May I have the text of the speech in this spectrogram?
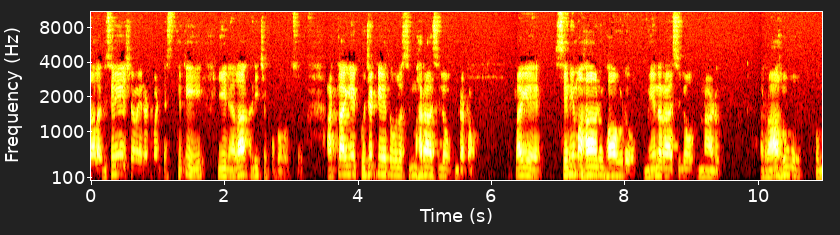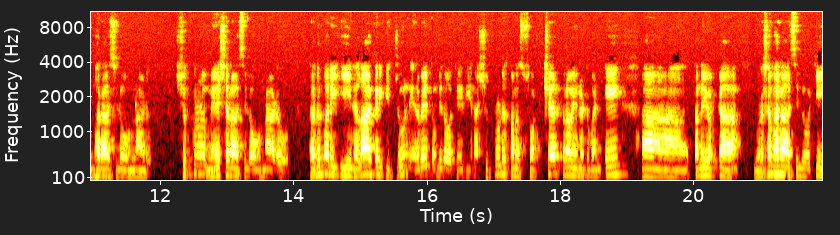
చాలా విశేషమైనటువంటి స్థితి ఈ నెల అని చెప్పుకోవచ్చు. అట్లాగే కుజకేతువుల సింహరాశిలో ఉండటం అట్లాగే శని మహానుభావుడు మీనరాశిలో ఉన్నాడు రాహువు కుంభరాశిలో ఉన్నాడు శుక్రుడు మేషరాశిలో ఉన్నాడు తదుపరి ఈ నెలాఖరికి జూన్ ఇరవై తొమ్మిదవ తేదీన శుక్రుడు తన స్వక్షేత్రమైనటువంటి తన యొక్క వృషభ రాశిలోకి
